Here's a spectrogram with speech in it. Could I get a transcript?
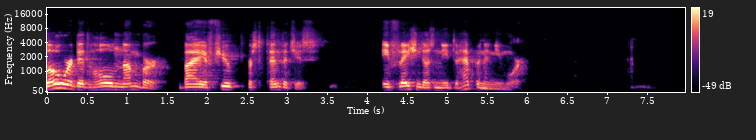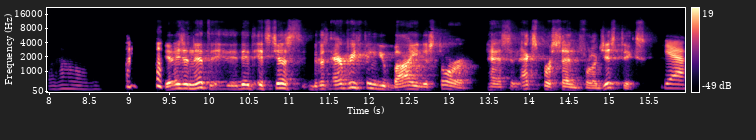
lower that whole number by a few percentages, inflation doesn't need to happen anymore. Wow. Yeah, isn't it? It- it- It's just because everything you buy in the store has an X percent for logistics. Yeah.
